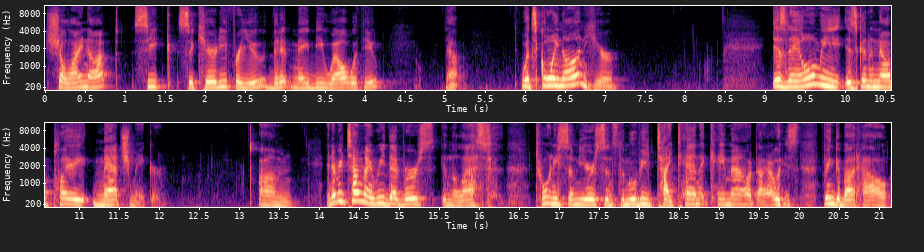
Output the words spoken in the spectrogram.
shall I not seek security for you, that it may be well with you?" Now, what's going on here is Naomi is going to now play matchmaker. Um, and every time I read that verse in the last 20 some years since the movie Titanic came out, I always think about how,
